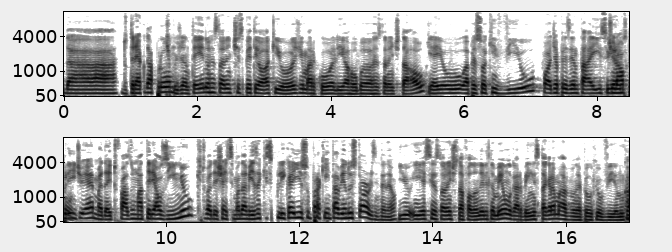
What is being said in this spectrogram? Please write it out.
da, do treco da promo. Eu jantei no restaurante XPTO aqui hoje, marcou ali, arroba restaurante tal. E aí o- a pessoa que viu pode apresentar isso e Tirar um print, é, mas daí tu faz um materialzinho que tu vai deixar em cima da mesa que explica explica isso pra quem tá vendo stories, entendeu? E, e esse restaurante que tá falando, ele também é um lugar bem instagramável, né? Pelo que eu vi. Eu nunca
